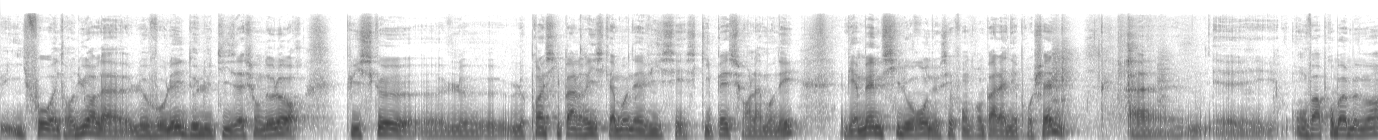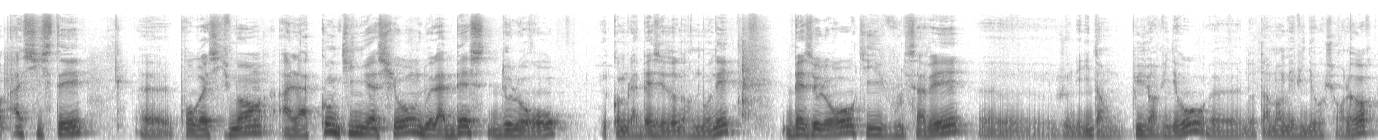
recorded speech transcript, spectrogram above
il faut introduire le volet de l'utilisation de l'or, puisque le, le, principal risque, à mon avis, c'est ce qui pèse sur la monnaie. Eh bien, même si l'euro ne s'effondre pas l'année prochaine, on va probablement assister euh, progressivement à la continuation de la baisse de l'euro, comme la baisse des autres grandes monnaies, baisse de l'euro qui, vous le savez, euh, je l'ai dit dans plusieurs vidéos, euh, notamment mes vidéos sur l'or,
